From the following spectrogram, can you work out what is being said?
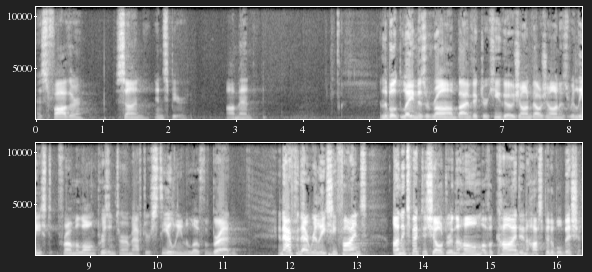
as Father, Son, and Spirit. Amen. In the book Les Miserables by Victor Hugo, Jean Valjean is released from a long prison term after stealing a loaf of bread. And after that release, he finds unexpected shelter in the home of a kind and hospitable bishop.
